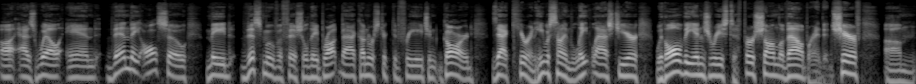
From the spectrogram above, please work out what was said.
uh, as well. And then they also made this move official. They brought back unrestricted free agent guard Zac Kerin. He was signed late last year with all the injuries to first Shawn Lauvao, Brandon Scherff, um,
